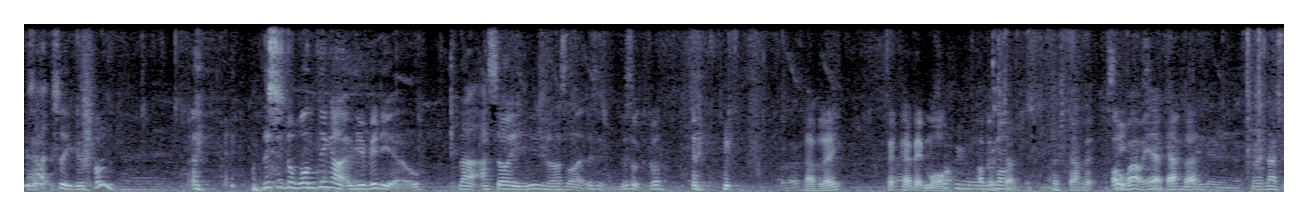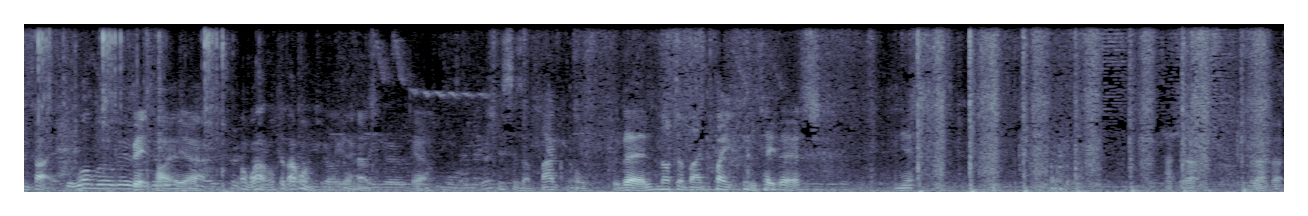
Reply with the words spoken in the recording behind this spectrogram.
It's actually good fun. this is the one thing out of your video that I saw you using. I was like, this is this looks fun. Lovely. Bit, a bit more. A bit more. Push down a bit. Oh wow, yeah, That there. Very nice and tight. So what we'll do Bit tighter, yeah. Oh wow, look at that one. Yeah. This is a bag pull, But then not a bag fight. you take this and yeah. Attach it up. Like that.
